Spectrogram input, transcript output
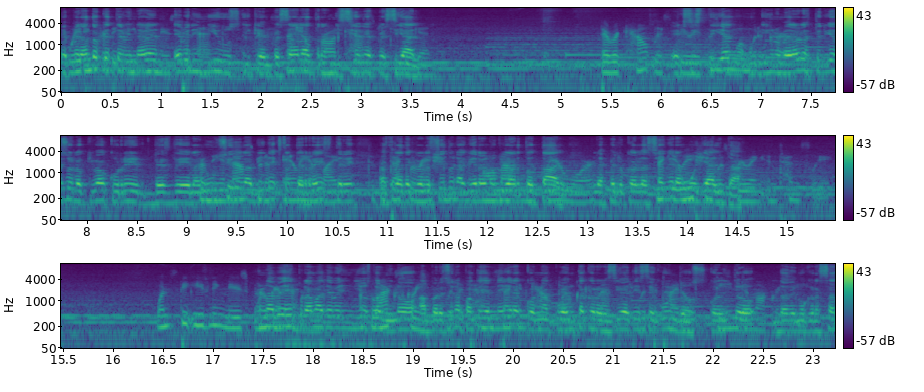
esperando que terminara el evening news y que empezara la transmisión especial. Existían innumerables teorías sobre lo que iba a ocurrir, desde el anuncio de la vida extraterrestre hasta la declaración de una guerra nuclear total. La especulación era muy alta. Una vez el programa de News terminó, apareció una pantalla negra 10-second con una cuenta regresiva de 10 commenced with the segundos con el título. La democracia,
